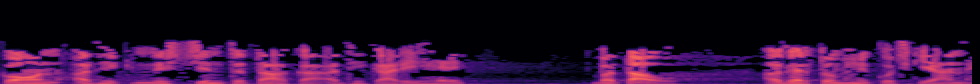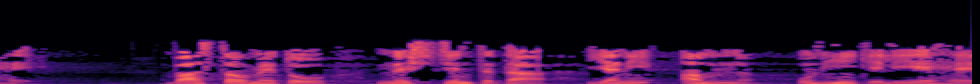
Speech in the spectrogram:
कौन अधिक निश्चिंतता का अधिकारी है? बताओ, अगर तुम्हें कुछ ज्ञान है। वास्तव में तो निश्चिंतता यानी अम्न उन्हीं के लिए है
